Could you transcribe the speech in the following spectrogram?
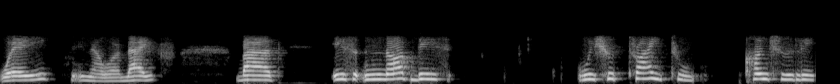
way in our life. But it's not this we should try to consciously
